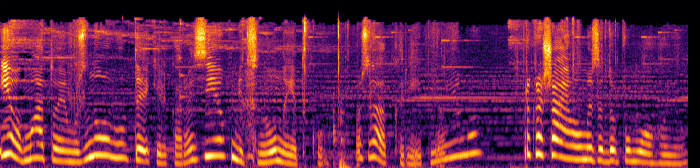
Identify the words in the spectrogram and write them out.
і обматуємо знову декілька разів міцну нитку. Закріплюємо. Прикрашаємо ми за допомогою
